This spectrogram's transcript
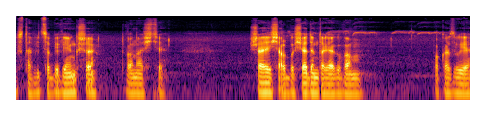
ustawić sobie większe 12, 6 albo 7, tak jak Wam pokazuje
